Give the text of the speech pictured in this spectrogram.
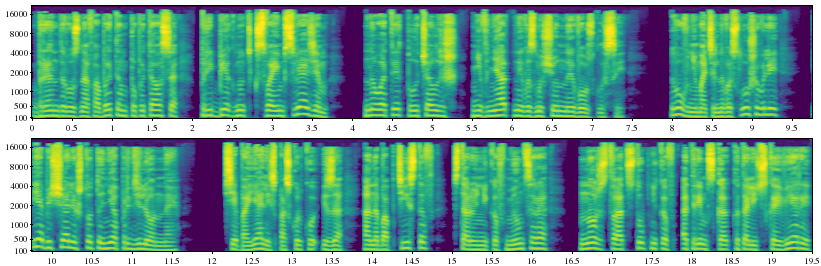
Брендер, узнав об этом, попытался прибегнуть к своим связям, но в ответ получал лишь невнятные возмущенные возгласы. Его внимательно выслушивали и обещали что-то неопределенное – все боялись, поскольку из-за анабаптистов, сторонников Мюнцера, множества отступников от римско-католической веры,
